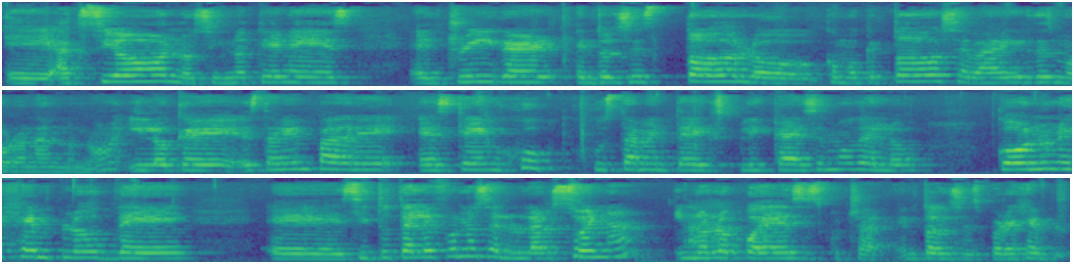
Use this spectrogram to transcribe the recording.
eh, acción o si no tienes el trigger, entonces todo lo, como que todo se va a ir desmoronando, ¿no? Y lo que está bien padre es que en Hook justamente explica ese modelo con un ejemplo de eh, si tu teléfono celular suena y no lo puedes escuchar. Entonces, por ejemplo,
